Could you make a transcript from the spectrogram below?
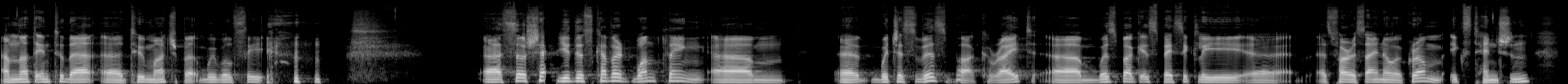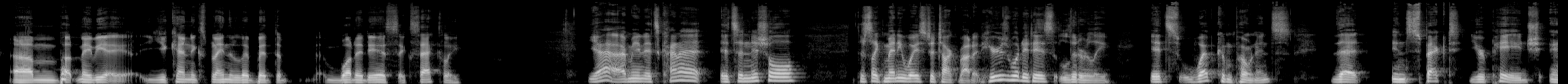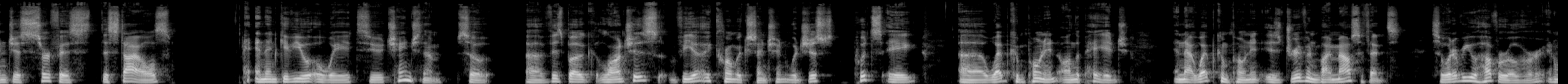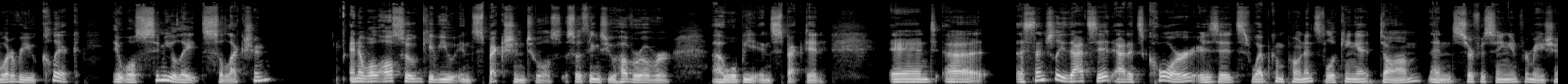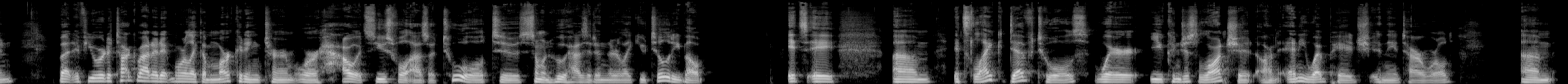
I'm not into that uh, too much, but we will see. uh, so, Schepp, you discovered one thing um, uh, which is VisBug, right? Um, VisBug is basically, uh, as far as I know, a Chrome extension. Um, but maybe uh, you can explain a little bit what it is exactly. Yeah, I mean, it's kind of its initial. There's like many ways to talk about it. Here's what it is literally. It's web components that inspect your page and just surface the styles and then give you a way to change them. So uh, VisBug launches via a Chrome extension, which just puts a uh, web component on the page, and that web component is driven by mouse events. So whatever you hover over and whatever you click, it will simulate selection, and it will also give you inspection tools. So things you hover over uh, will be inspected, and uh, essentially that's it at its core is its web components looking at DOM and surfacing information. But if you were to talk about it at more like a marketing term or how it's useful as a tool to someone who has it in their like utility belt, it's a um, it's like dev tools where you can just launch it on any web page in the entire world. Um,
